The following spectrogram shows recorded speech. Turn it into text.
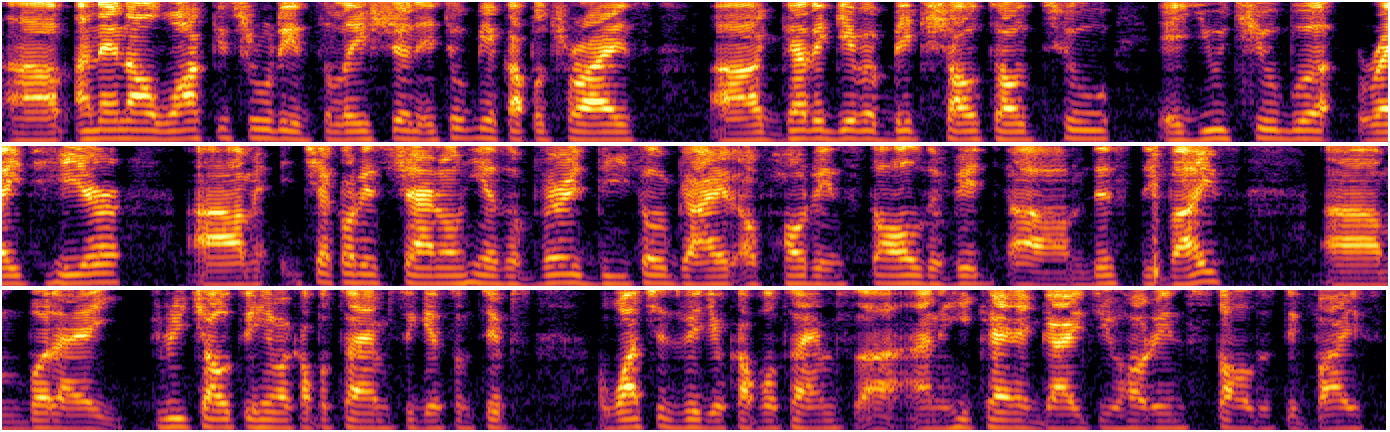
uh, and then I'll walk you through the installation. It took me a couple tries. Uh, gotta give a big shout out to a YouTuber right here. Um, check out his channel. He has a very detailed guide of how to install the vid um, this device um, but I reach out to him a couple times to get some tips. Watch his video a couple times uh, and he kind of guides you how to install this device.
